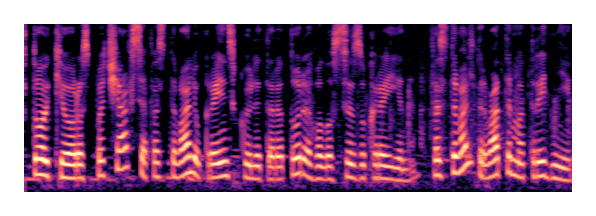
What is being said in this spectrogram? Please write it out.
В Токіо розпочався фестиваль української літератури Голоси з України. Фестиваль триватиме три дні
